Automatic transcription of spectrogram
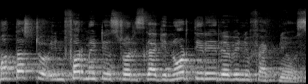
ಮತ್ತಷ್ಟು ಇನ್ಫಾರ್ಮೇಟಿವ್ ಸ್ಟೋರೀಸ್ಗಾಗಿ ನೋಡ್ತೀರಿ ರೆವಿನ್ಯೂ ಫ್ಯಾಕ್ಟ್ ನ್ಯೂಸ್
